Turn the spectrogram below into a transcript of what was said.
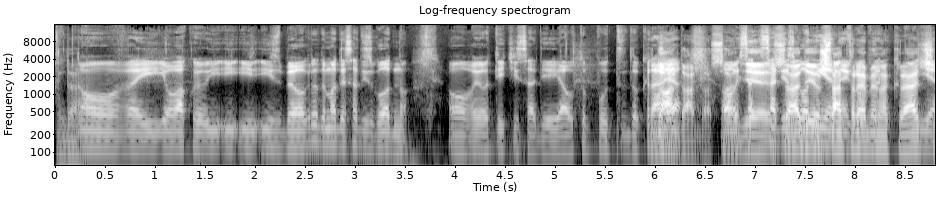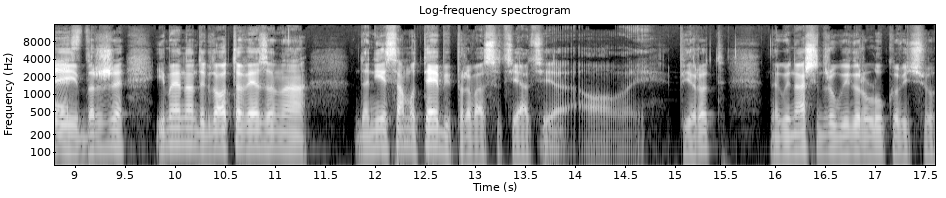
Da. Ovaj, ovako, i, i, iz Beograda, mada je sad izgodno ovaj, otići, sad je i autoput do kraja. Da, da, da, sad, ovaj, sad, je, sad, je, sad je još sat vremena kraće jest. i brže. Ima jedna anegdota vezana da nije samo tebi prva asocijacija ovaj, Pirot, nego i našem drugu Igoru Lukoviću,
